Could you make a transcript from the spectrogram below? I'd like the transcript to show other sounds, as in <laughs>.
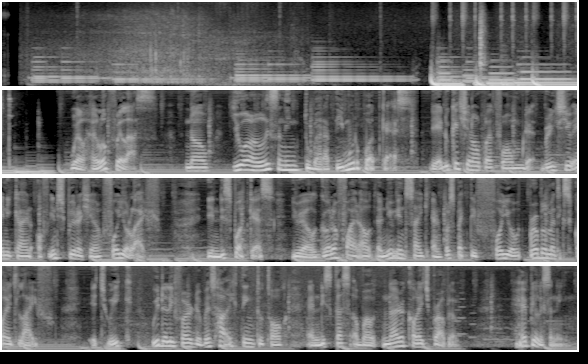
Well, hello fellas. Now you are listening to Barat Timur Podcast, the educational platform that brings you any kind of inspiration for your life. In this podcast, you are gonna find out a new insight and perspective for your problematic college life. Each week, we deliver the best hard thing to talk and discuss about another college problem. Happy listening.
